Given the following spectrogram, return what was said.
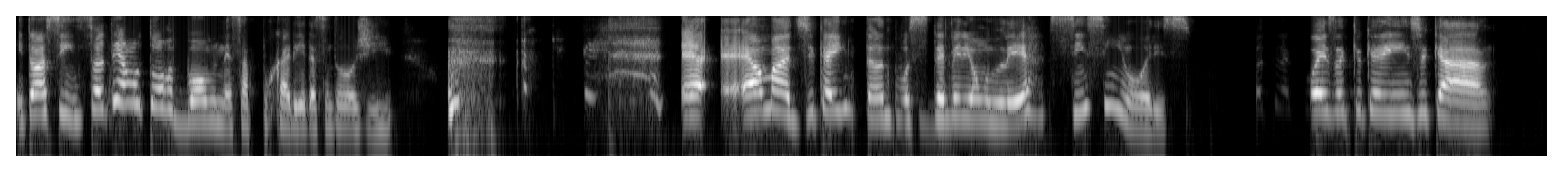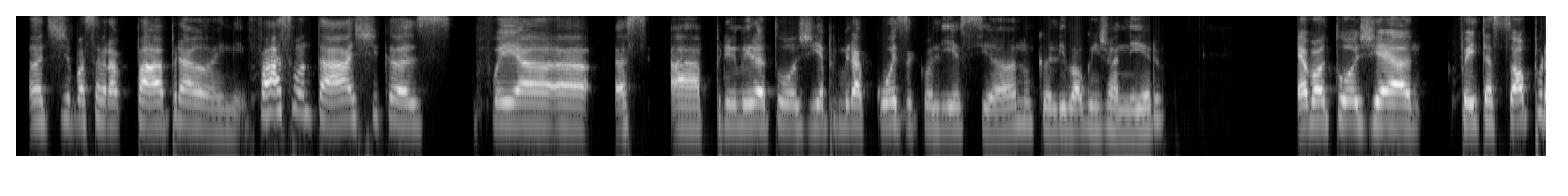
Então, assim, só tem autor bom nessa porcaria dessa antologia. é, é uma dica em tanto, vocês deveriam ler, sim, senhores. Outra coisa que eu queria indicar antes de passar para a Anne. Faz Fantásticas foi a, a, a, primeira antologia, a primeira coisa que eu li esse ano, que eu li logo em janeiro. É uma antologia feita só por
